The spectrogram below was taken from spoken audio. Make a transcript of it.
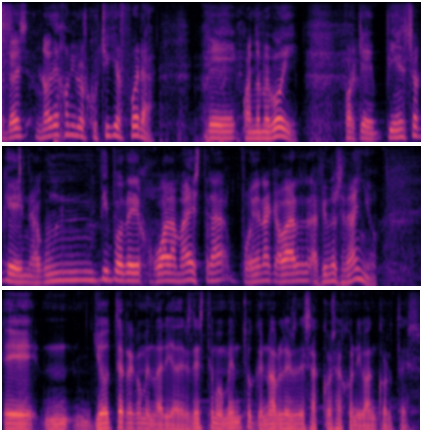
Entonces, no dejo ni los cuchillos fuera de cuando me voy, porque pienso que en algún tipo de jugada maestra pueden acabar haciéndose daño. Eh, yo te recomendaría desde este momento que no hables de esas cosas con Iván Cortés.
